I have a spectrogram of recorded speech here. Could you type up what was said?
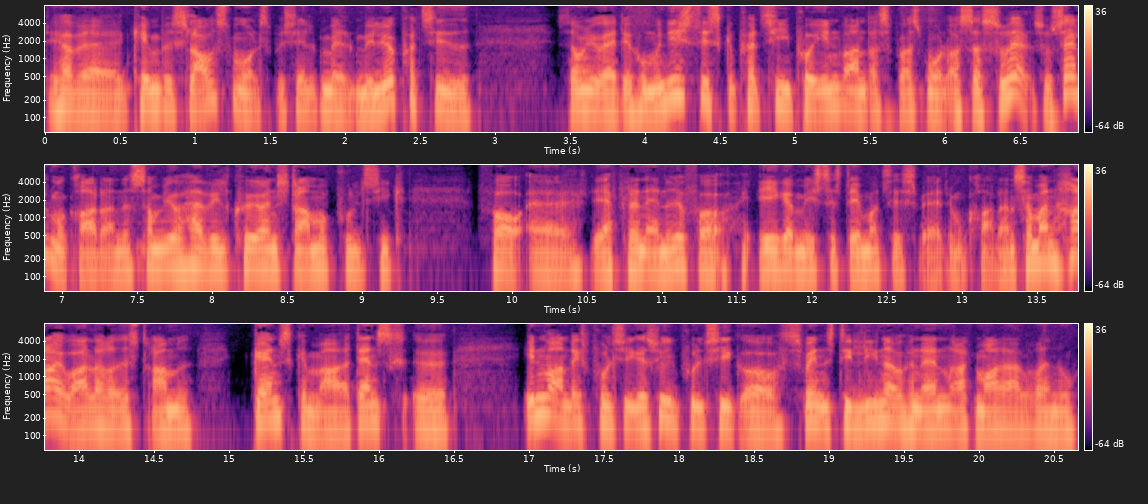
Det har været et kæmpe slagsmål, specielt mellem Miljøpartiet, som jo er det humanistiske parti på indvandrerspørgsmål, og så Socialdemokraterne, som jo har vil køre en strammere politik for, uh, ja, blandt andet for ikke at miste stemmer til Sverigedemokraterne. Så man har jo allerede strammet ganske meget. Dansk øh, indvandringspolitik, asylpolitik og svensk, de ligner jo hinanden ret meget allerede nu.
